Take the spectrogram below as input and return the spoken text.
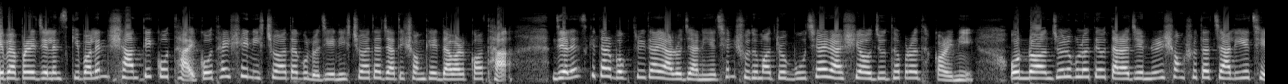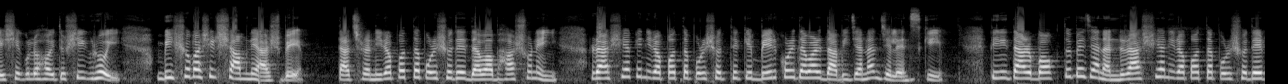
এ ব্যাপারে জেলেন্সকি বলেন, শান্তি কোথায়? কোথায় সেই নিশ্চয়তাগুলো যে নিশ্চয়তা জাতিসংঘের দেওয়ার কথা? জেলেন্সকি তার বক্তৃতায় আরও জানিয়েছেন, শুধুমাত্র বুচায় রাশিয়া যুদ্ধাপরাধ করেনি। অন্য অঞ্চলগুলোতেও তারা যে নৃশংসতা চালিয়েছে, সেগুলো হয়তো শীঘ্রই বিশ্ববাসীর সামনে আসবে। তাছাড়া নিরাপত্তা পরিষদে দেওয়া ভাষণেই রাশিয়াকে নিরাপত্তা পরিষদ থেকে বের করে দেওয়ার দাবি জানান জেলেন্সকি। তিনি তার বক্তব্যে জানান, রাশিয়া নিরাপত্তা পরিষদের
